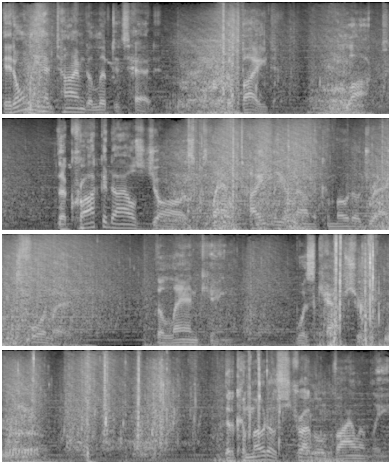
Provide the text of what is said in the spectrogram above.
It only had time to lift its head. The bite locked. The crocodile's jaws clamped tightly around the Komodo dragon's foreleg. The Land King was captured. The Komodo struggled violently.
